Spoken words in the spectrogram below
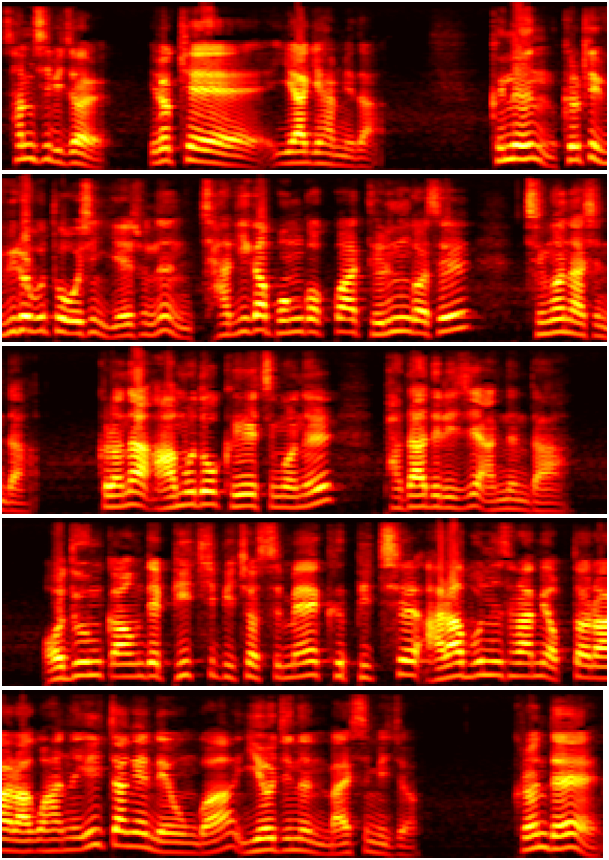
32절 이렇게 이야기합니다. 그는 그렇게 위로부터 오신 예수는 자기가 본 것과 들은 것을 증언하신다. 그러나 아무도 그의 증언을 받아들이지 않는다. 어두움 가운데 빛이 비쳤음에 그 빛을 알아보는 사람이 없더라라고 하는 1장의 내용과 이어지는 말씀이죠. 그런데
